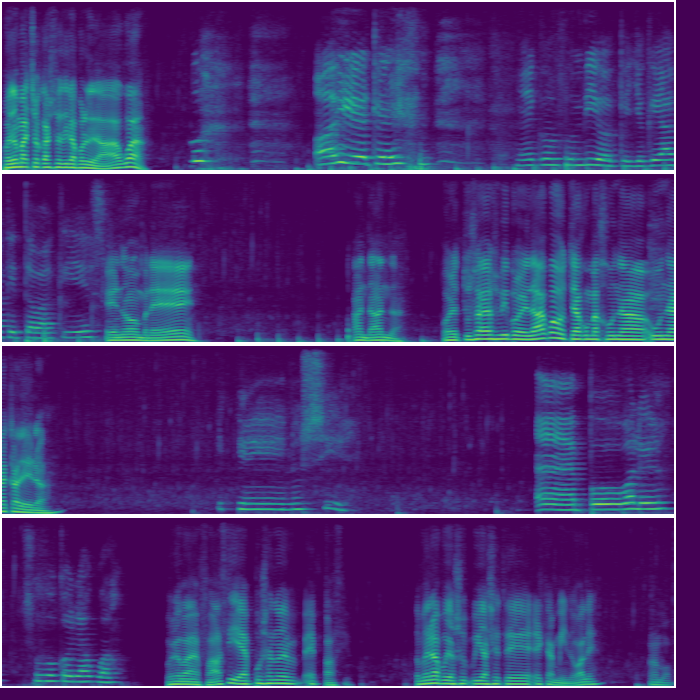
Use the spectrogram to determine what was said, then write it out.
No me ha hecho caso de tirar por el agua. ¡Ay, es que me he confundido! Que yo creía que estaba aquí eso. Que no, hombre. Anda, anda. Pues, ¿Tú sabes subir por el agua o te hago mejor una, una escalera? Es que no sé. Eh, pues vale, subo con el agua. Pues va, es fácil, es pulsando el espacio. De voy a subir a hacerte el camino, ¿vale? Vamos.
